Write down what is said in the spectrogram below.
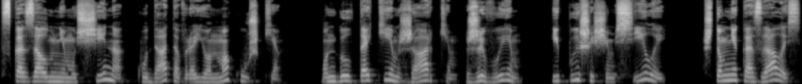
Сказал мне мужчина куда-то в район макушки. Он был таким жарким, живым и пышущим силой, что мне казалось,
